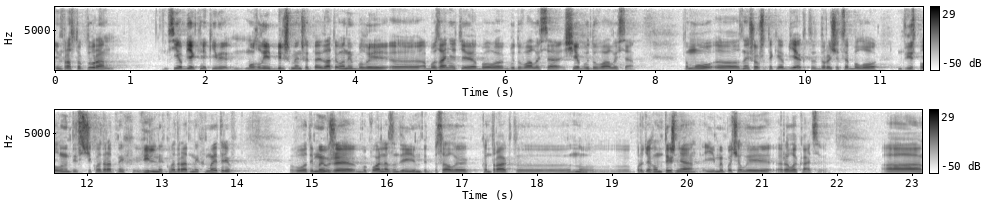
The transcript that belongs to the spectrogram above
інфраструктура. Всі об'єкти, які могли більш-менш відповідати, вони були або зайняті, або будувалися, ще будувалися. Тому, знайшовши такий об'єкт, до речі, це було 2,5 тисячі квадратних вільних квадратних метрів. От, і ми вже буквально з Андрієм підписали контракт е, ну, протягом тижня, і ми почали релокацію. А,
